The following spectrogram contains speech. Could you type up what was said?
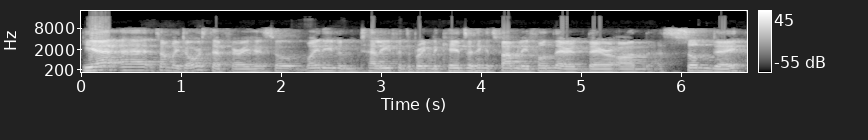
Yeah, uh, it's on my doorstep, Fairyhouse, So might even tell Aoife to bring the kids. I think it's family fun there there on a Sunday.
